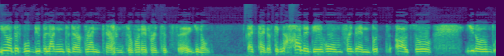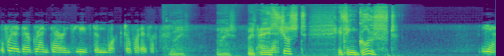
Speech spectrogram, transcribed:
You know that would be belonging to their grandparents or whatever. That's uh, you know that kind of thing, a holiday home for them, but also you know where their grandparents lived and worked or whatever. Right, right, right. And it's just, it's engulfed. Yeah.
